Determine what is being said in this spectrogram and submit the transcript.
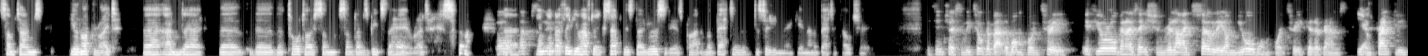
sometimes you're not right, uh, and the the the tortoise some, sometimes beats the hare, right? So uh, and, and, I think you have to accept this diversity as part of a better decision making and a better culture. It's interesting. We talk about the 1.3. If your organization relied solely on your 1.3 kilograms, yeah. then frankly,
